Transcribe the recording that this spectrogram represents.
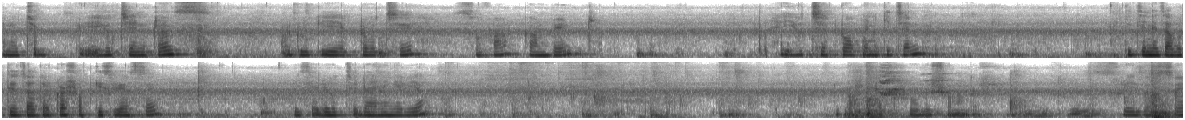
এখানে হচ্ছে এই হচ্ছে এন্ট্রান্স ঢুকিয়ে একটা হচ্ছে সোফা কাম বেড এই হচ্ছে একটা ওপেন কিচেন কিচেনে যাবতীয় যা দরকার সব কিছুই আছে। এই সাইডে হচ্ছে ডাইনিং এরিয়া খুবই সুন্দর। ফ্রিজ আছে।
